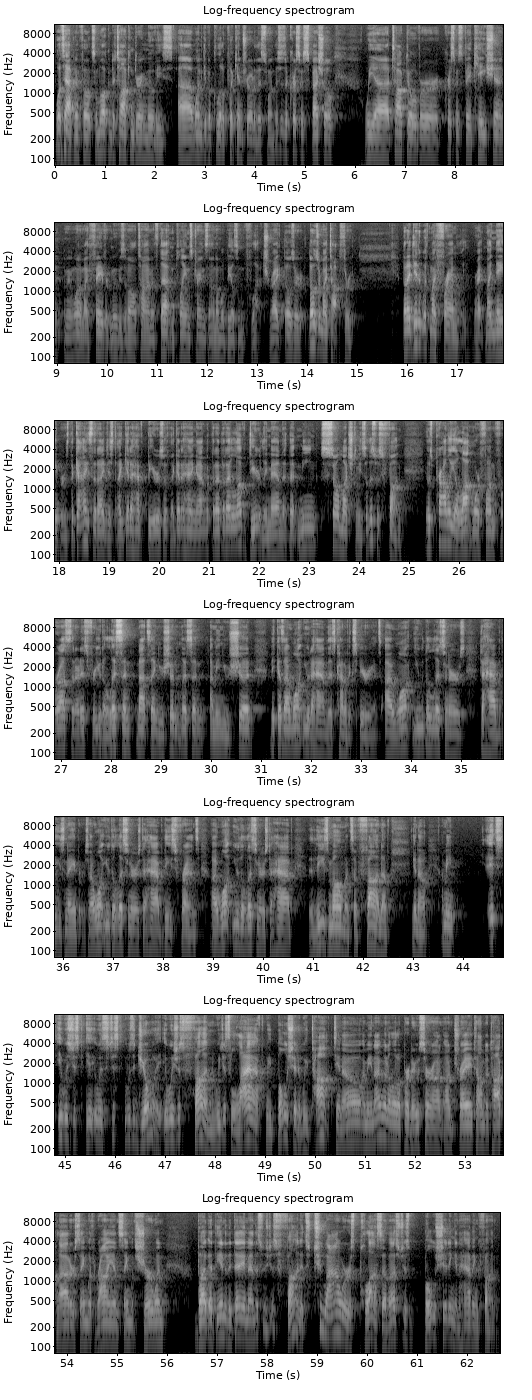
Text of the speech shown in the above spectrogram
What's happening, folks, and welcome to Talking During Movies. Uh, I want to give a little quick intro to this one. This is a Christmas special. We uh, talked over Christmas Vacation. I mean, one of my favorite movies of all time. It's that and Planes, Trains, and Automobiles and Fletch, right? Those are those are my top three. But I did it with my family, right? My neighbors, the guys that I just I get to have beers with, I get to hang out with, that I, that I love dearly, man. That that mean so much to me. So this was fun. It was probably a lot more fun for us than it is for you to listen. Not saying you shouldn't listen. I mean, you should, because I want you to have this kind of experience. I want you, the listeners, to have these neighbors. I want you, the listeners, to have these friends. I want you, the listeners, to have these moments of fun, of, you know, I mean, it's it was just it was just it was a joy. It was just fun. We just laughed. We bullshitted. We talked. You know. I mean, I went a little producer on on Trey, tell him to talk louder. Same with Ryan. Same with Sherwin. But at the end of the day, man, this was just fun. It's two hours plus of us just bullshitting and having fun.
